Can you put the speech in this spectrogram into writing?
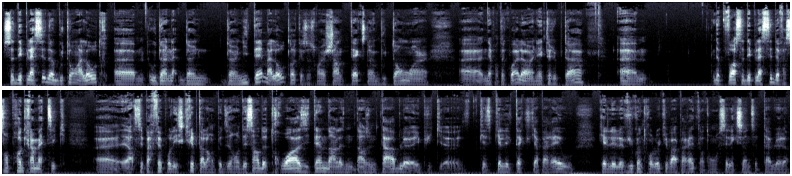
se déplacer d'un bouton à l'autre euh, ou d'un item à l'autre, que ce soit un champ de texte, un bouton, euh, n'importe quoi, un interrupteur, euh, de pouvoir se déplacer de façon programmatique. Euh, alors c'est parfait pour les scripts. Alors on peut dire on descend de trois items dans, une table et puis quel est le texte qui apparaît ou quel est le view controller qui va apparaître quand on sélectionne cette table-là.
